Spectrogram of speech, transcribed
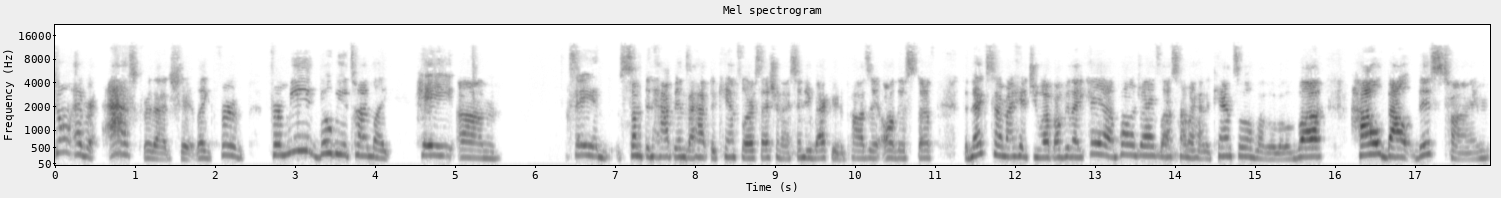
don't ever ask for that shit. Like for for me, there'll be a time like, hey, um, say something happens, I have to cancel our session, I send you back your deposit, all this stuff. The next time I hit you up, I'll be like, hey, I apologize. Last time I had to cancel, blah, blah, blah, blah, blah. How about this time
